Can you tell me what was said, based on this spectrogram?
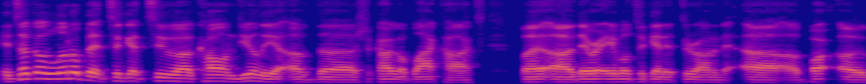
it took a little bit to get to uh, Collin Delia of the Chicago Blackhawks, but uh, they were able to get it through on an, uh, a, bar, a,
